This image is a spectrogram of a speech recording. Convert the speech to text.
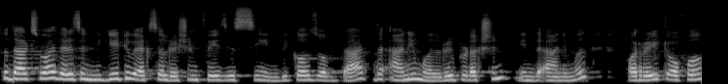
So that's why there is a negative acceleration phase is seen. Because of that the animal reproduction in the animal or rate of a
